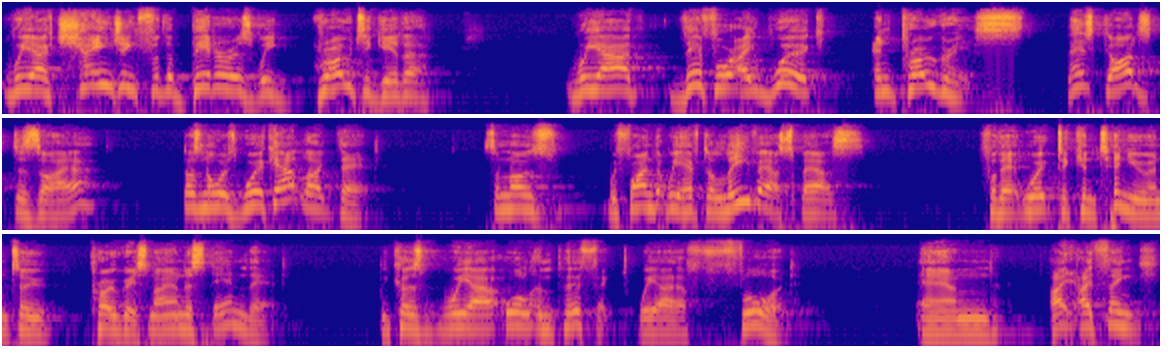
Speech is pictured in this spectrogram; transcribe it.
we are changing for the better as we grow together. We are therefore a work in progress. That's God's desire. Doesn't always work out like that. Sometimes we find that we have to leave our spouse for that work to continue and to progress. And I understand that because we are all imperfect, we are flawed. And I, I think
